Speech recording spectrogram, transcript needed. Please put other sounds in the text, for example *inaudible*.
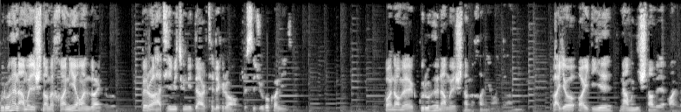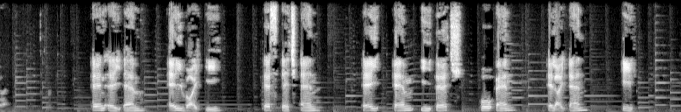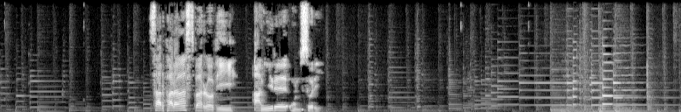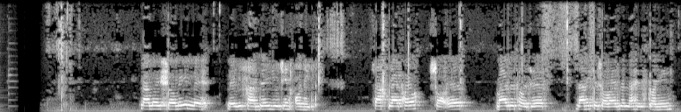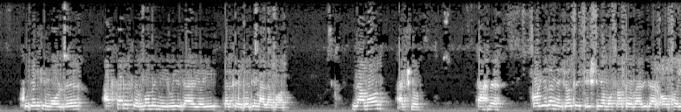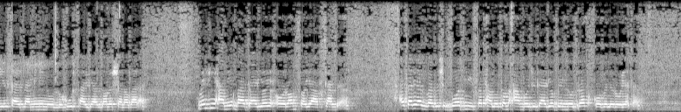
گروه نمایشنامه خانی آنلاین رو به راحتی می‌تونید در تلگرام جستجو بکنید. با نام گروه نمایشنامه خانی آنلاین و یا آیدی نمایشنامه آنلاین. N A M A Y E S H N A M E H O N L I N E. سرپرست و راوی امیر انصری. نمایشنامه مه نویسنده یوجین اونیل شخصیت ها شاعر مرد تاجر زن کشاورز لهستانی کودکی مرده افسر سوم نیروی دریایی و تعدادی ملبان زمان اکنون. صحنه. قایق نجات کشتی مسافربری در آبهای سرزمینی نوظهور سرگردان و شناور است. مهی عمیق بر دریای آرام سایه افکنده است. اثری از وزش باد نیست و تلاطم امواج دریا به ندرت قابل رویت است.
